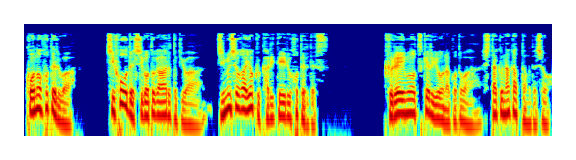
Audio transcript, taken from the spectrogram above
このホテルは、地方で仕事があるときは、事務所がよく借りているホテルです。クレームをつけるようなことはしたくなかったのでしょ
